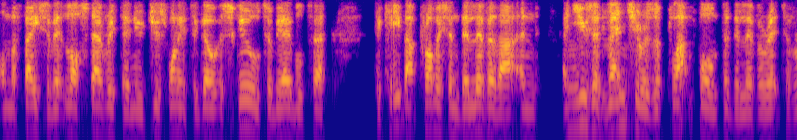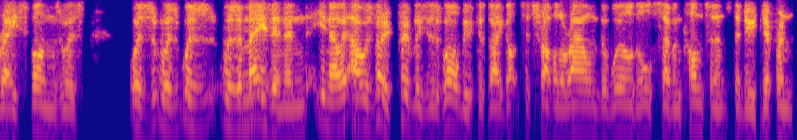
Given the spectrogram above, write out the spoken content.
on the face of it, lost everything, who just wanted to go to school to be able to to keep that promise and deliver that, and and use adventure as a platform to deliver it to raise funds was was was was was amazing. And you know, I was very privileged as well because I got to travel around the world, all seven continents, to do different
